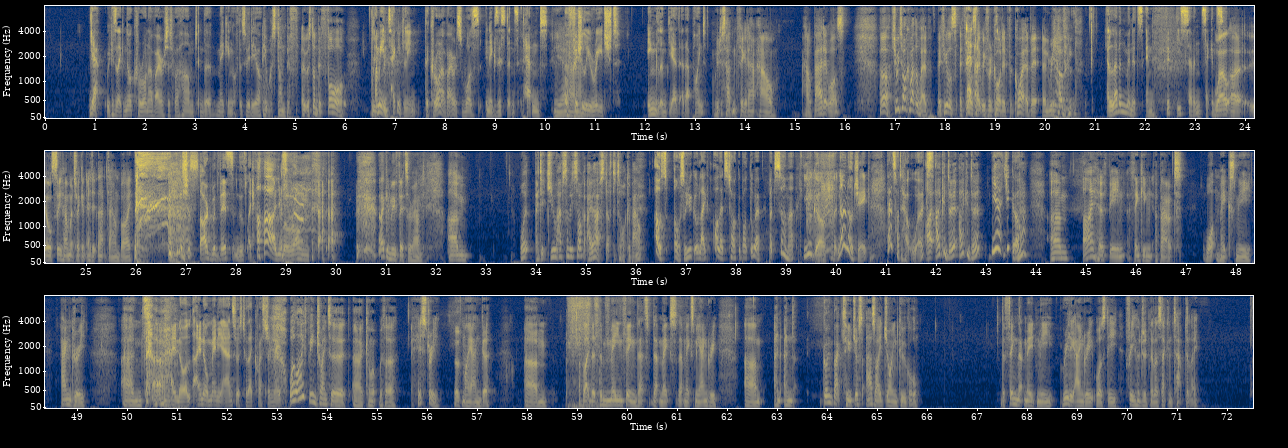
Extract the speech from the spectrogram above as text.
Yeah, because like no coronaviruses were harmed in the making of this video. It was done bef- It was done before. We, I mean, technically, the coronavirus was in existence. It hadn't Yeah. officially reached England yet at that point. we just hadn't figured out how how bad it was. Oh, should we talk about the web? It feels it feels like we've recorded for quite a bit and we haven't. 11 minutes and 57 seconds. Well, uh, you'll see how much I can edit that down by. let's just start with this and just like, haha, you were wrong. I can move bits around. Um, what did you have something to talk? I have stuff to talk about. oh, so, oh, so you go like, oh, let's talk about the web. But Surma, you go. But no, no, Jake, that's not how it works. I, I can do it. I can do it. yeah, you go. Um, I have been thinking about what makes me angry, and uh, I know, I know many answers to that question, mate. well, I've been trying to uh, come up with a history of my anger. Um, of like the, the main thing that's that makes that makes me angry, um, and and going back to just as I joined Google, the thing that made me really angry was the 300 millisecond tap delay.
